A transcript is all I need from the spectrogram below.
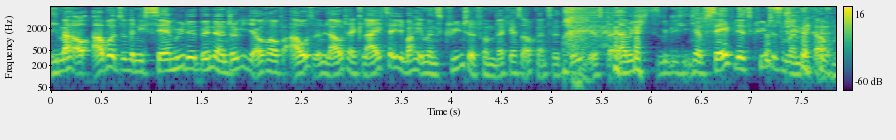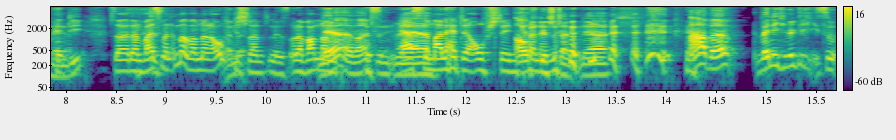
Ich mache auch ab und zu, wenn ich sehr müde bin, dann drücke ich auch auf Aus und lauter gleichzeitig. Mache ich immer einen Screenshot vom Wecker, ist auch ganz witzig. Ist, da habe ich wirklich, ich habe safe jetzt Screenshots von meinem Wecker auf dem Handy. So, dann weiß man immer, wann man aufgestanden ist oder wann man ja, das erste Mal hätte aufstehen können. Aufgestanden, ja. Aber wenn ich wirklich so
